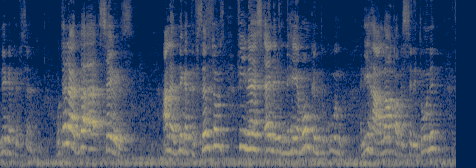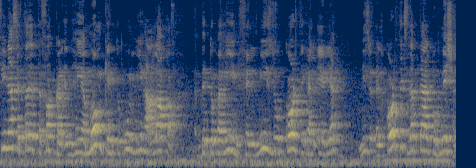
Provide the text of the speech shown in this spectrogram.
ال negative symptom وطلعت بقى theories على ال negative symptoms في ناس قالت إن هي ممكن تكون ليها علاقة بالسيروتونين. في ناس ابتدت تفكر إن هي ممكن تكون ليها علاقة بالدوبامين في ال mesocortical area meso ال cortex ده بتاع ال cognition.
